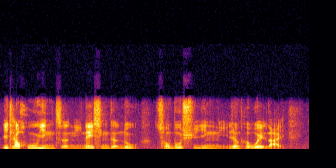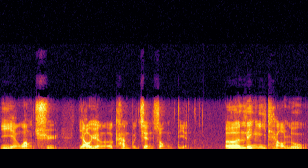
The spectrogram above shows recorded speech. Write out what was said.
一条呼应着你内心的路，从不许应你任何未来，一眼望去，遥远而看不见终点。而另一条路，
